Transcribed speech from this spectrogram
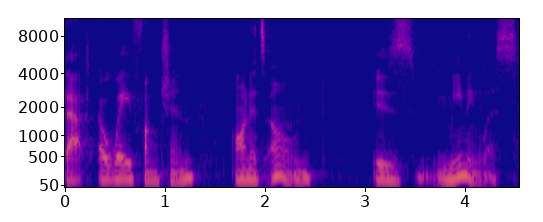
that a wave function on its own is meaningless.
